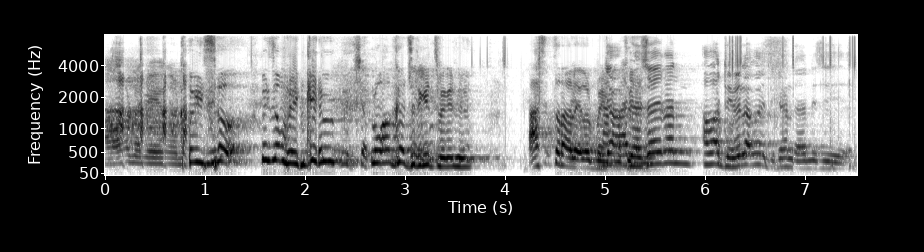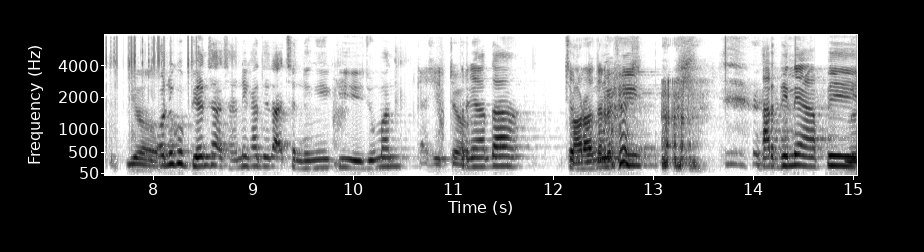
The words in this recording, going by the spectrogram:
Kau no kayak ngono. kok iso kok iso bengkel lu angkat jenenge jenenge Astra lek kon Ya bengkel biasanya kan awak dhewe lah kayak dikandani sih. yo Oh niku biyen sakjane kate tak jenengi iki, cuman Gak sido. ternyata jeneng iki artinya api.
